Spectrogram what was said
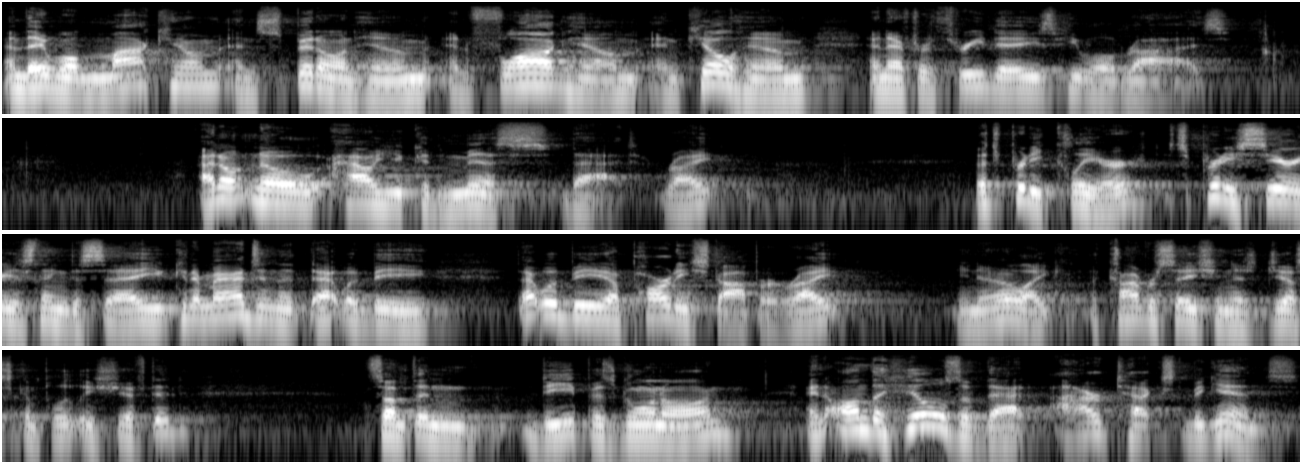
and they will mock him and spit on him and flog him and kill him, and after three days he will rise. I don't know how you could miss that, right? That's pretty clear. It's a pretty serious thing to say. You can imagine that that would be that would be a party stopper, right? You know, like the conversation has just completely shifted. Something deep is going on. And on the hills of that, our text begins.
